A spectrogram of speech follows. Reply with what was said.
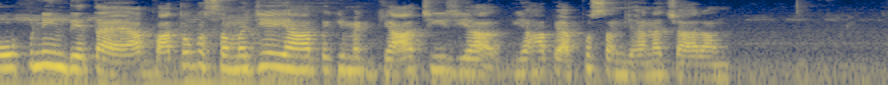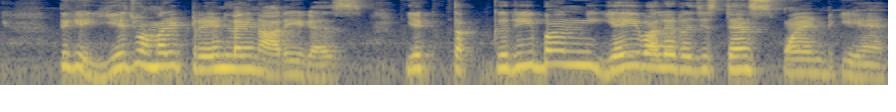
ओपनिंग देता है, आप बातों को समझिए यहाँ पे कि मैं क्या चीज़ यहाँ यहाँ पे आपको समझाना चाह रहा हूँ। देखिए, ये जो हमारी ट्रेंड लाइन आ रही है गैस ये तकरीबन यही वाले रेजिस्टेंस पॉइंट की हैं।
